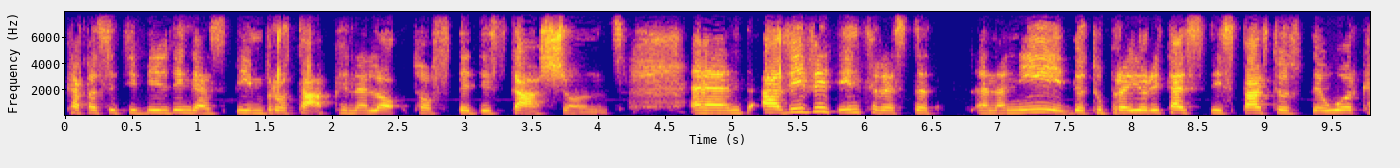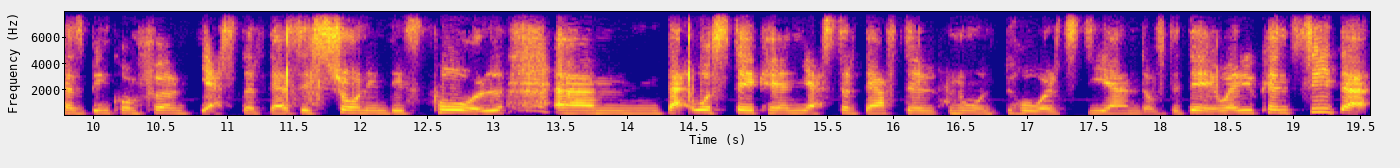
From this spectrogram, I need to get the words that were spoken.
capacity building has been brought up in a lot of the discussions. And a vivid interest and a need to prioritize this part of the work has been confirmed yesterday, as is shown in this poll um, that was taken yesterday afternoon towards the end of the day, where you can see that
